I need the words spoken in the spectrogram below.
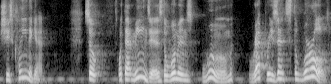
She's clean again. So, what that means is the woman's womb represents the world.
